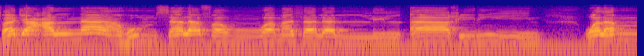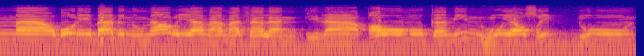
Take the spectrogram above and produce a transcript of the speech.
فجعلناهم سلفا ومثلا للآخرين ولما ضرب ابن مريم مثلا إذا قومك منه يصدون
